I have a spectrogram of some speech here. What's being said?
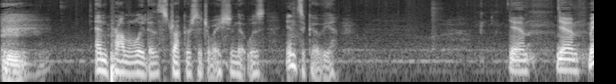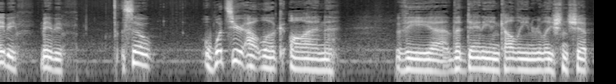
and probably to the Strucker situation that was in Sokovia. Yeah, yeah, maybe, maybe. So, what's your outlook on the uh, the Danny and Colleen relationship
